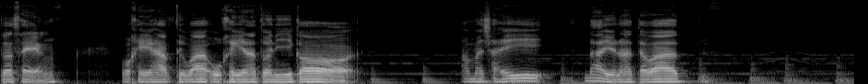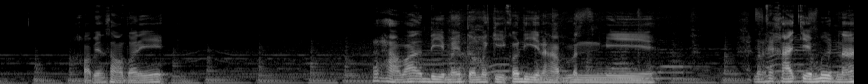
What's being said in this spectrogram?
ตัวแสง โอเคครับ ถือว่าโอเคนะตัวนี้ก็เอามาใช้ได้อยู่นะ แต่ว่า ขอเป็น2ตัวนี้ ถ้าถามว่าดีไหมตัวเมื่อกี้ก็ดีนะครับ มันมี มันคล้ายๆเจมมืดนะ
